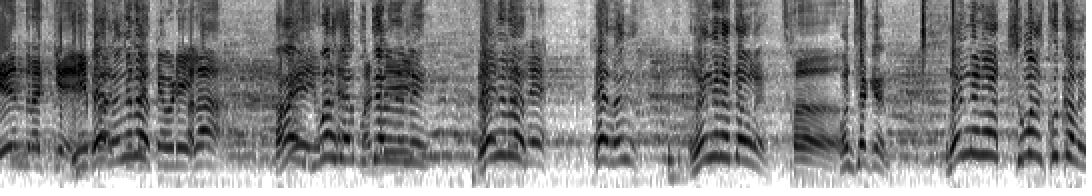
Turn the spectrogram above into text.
ಕೇಂದ್ರಕ್ಕೆ. ರಂಗನಾಥ್. ಅಲ್ಲ. ಇವಾಗ ಯಾರು ಬುದ್ಧಿ ಹೇಳಿದಲ್ಲಿ ರಂಗನಾಥ್. ಏ ರಂಗ ರಂಗನಾಥ್ ಅವರೇ. ಒಂದ್ ಸೆಕೆಂಡ್ ರಂಗನಾಥ್ ಸುಮ್ಮನೆ ಕೂತ್ಕೊಳ್ಳಿ.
